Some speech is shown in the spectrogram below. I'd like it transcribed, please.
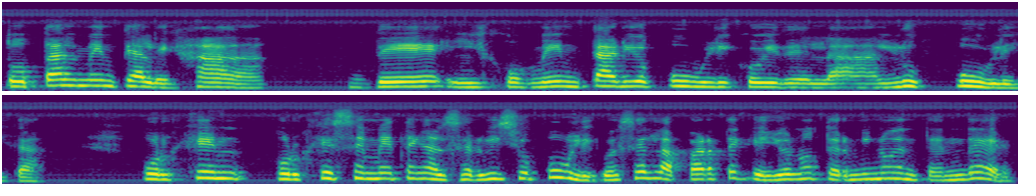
totalmente alejada del comentario público y de la luz pública, ¿por qué, ¿por qué se meten al servicio público? Esa es la parte que yo no termino de entender.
